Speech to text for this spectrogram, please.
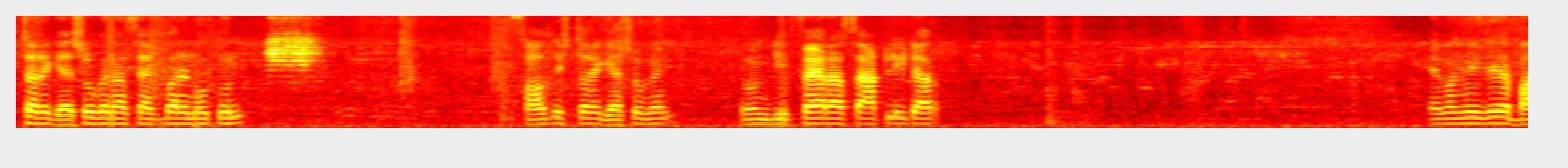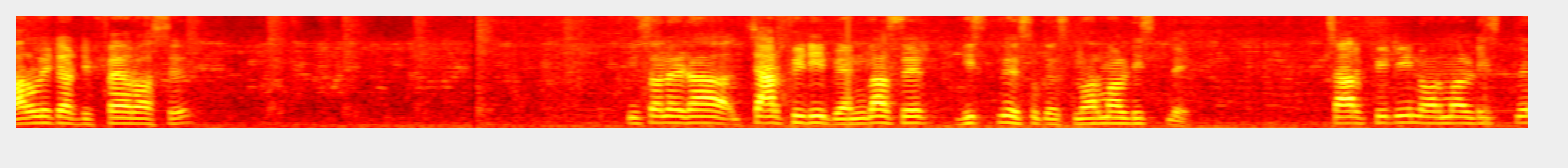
স্টারে গ্যাস ওভেন আছে, একবারে নতুন। সাউথ স্টারে গ্যাস ওভেন এবং ডিপ ফায়ার আছে আট লিটার। এবং এই জায়গায় বারো লিটার ডিপ ফায়ারও আছে। পিছনে এটা চার ফিটি ব্যান্ড গ্লাসের ডিসপ্লে শোকেস, নর্মাল ডিসপ্লে। চার ফিটি নর্মাল ডিসপ্লে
